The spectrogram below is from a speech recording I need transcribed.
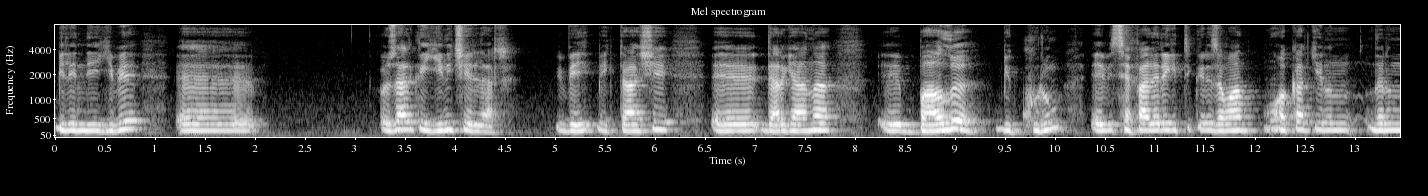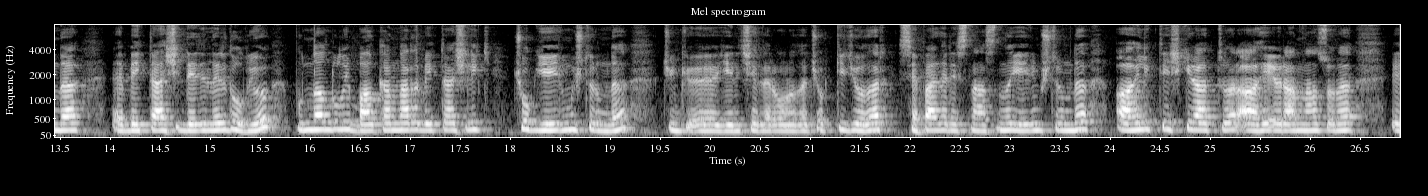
Bilindiği gibi e, özellikle Yeniçeriler Be Bektaşi e, dergahına e, bağlı bir kurum. E, seferlere gittikleri zaman muhakkak yanlarında e, Bektaşi dedeleri de oluyor. Bundan dolayı Balkanlarda Bektaşilik çok yayılmış durumda. Çünkü e, Yeniçeriler orada çok gidiyorlar. Seferler esnasında yayılmış durumda. Ahilik teşkilatı var. Ahi Evran'dan sonra e,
